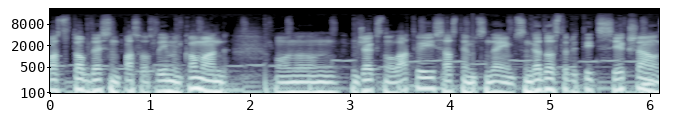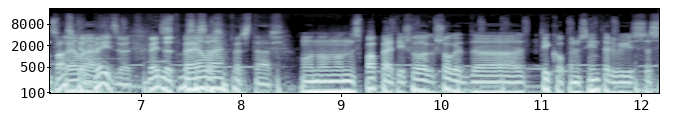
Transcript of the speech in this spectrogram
pats top 10 pasaules līmeņa komanda. Un, un Džeks no Latvijas 18, 19 gados tur ir ticis iekšā un Paskat, spēlē. beidzot, beidzot, spēlē. superstārs. Un, un, un es papētīju šogad, šogad uh, tikko pirms intervijas, es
